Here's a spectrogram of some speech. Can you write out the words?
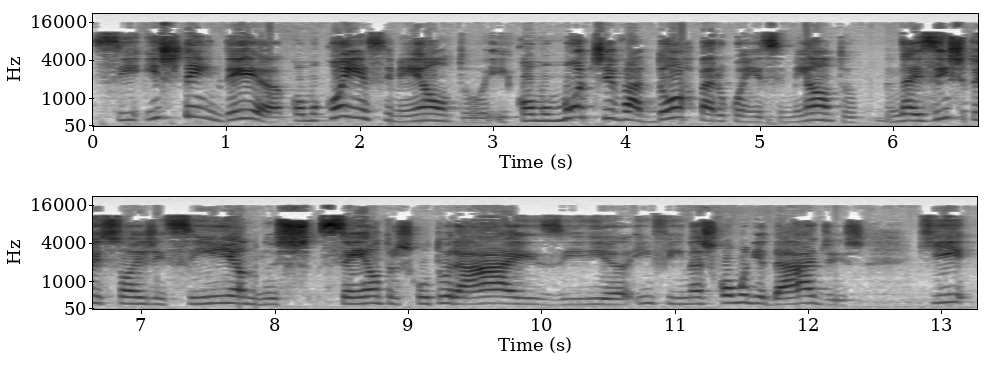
se estender como conhecimento e como motivador para o conhecimento nas instituições de ensino, nos centros culturais e, enfim, nas comunidades que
